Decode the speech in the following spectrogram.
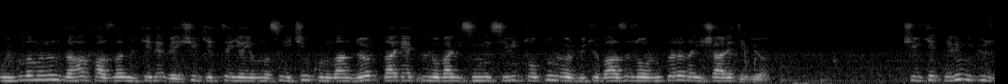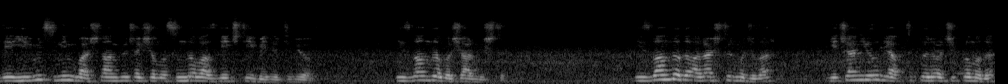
Uygulamanın daha fazla ülkede ve şirkette yayılması için kurulan 4 Dayak Global isimli sivil toplum örgütü bazı zorluklara da işaret ediyor. Şirketlerin %20'sinin başlangıç aşamasında vazgeçtiği belirtiliyor. İzlanda başarmıştı. İzlanda'da araştırmacılar, geçen yıl yaptıkları açıklamada,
